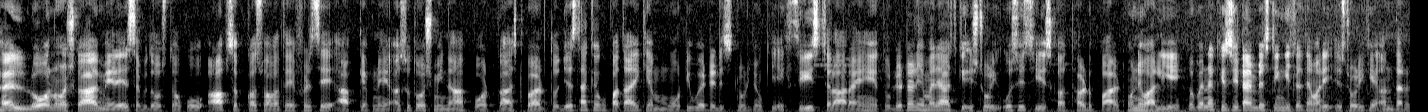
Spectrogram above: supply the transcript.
हेलो, नमस्कार, मेरे सभी दोस्तों को आप सबका स्वागत है फिर से आपके अपने आशुतोष मीना पॉडकास्ट पर। तो जैसा कि आपको पता है कि हम मोटिवेटेड स्टोरियों की एक सीरीज़ चला रहे हैं तो लिटरली हमारे आज की स्टोरी उसी सीरीज़ का थर्ड पार्ट होने वाली है। तो बिना किसी टाइम वेस्टिंग के चलते हमारी स्टोरी के अंदर,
